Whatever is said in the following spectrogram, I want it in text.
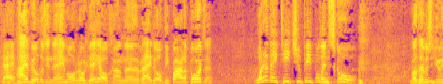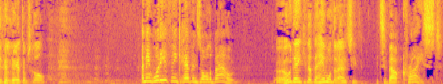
Okay. Hij wil dus in de hemel rodeo gaan eh, rijden op die paarlenpoorten. What do they teach you people in school? Wat hebben ze jullie geleerd op school? I mean, what do you think heaven's all about? Eh, hoe denk je dat de hemel eruit ziet? It's about Christ.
